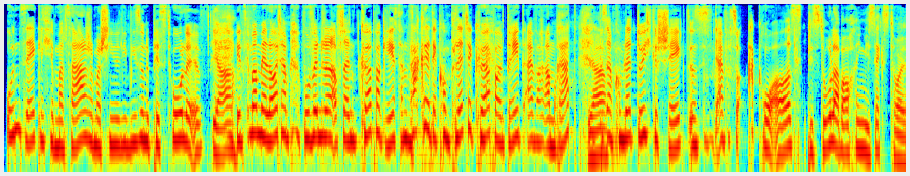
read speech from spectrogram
unsägliche Massagemaschine, die wie so eine Pistole ist. Ja. Jetzt immer mehr Leute haben, wo wenn du dann auf deinen Körper gehst, dann wackelt der komplette Körper, dreht einfach am Rad, Ja. bist dann komplett durchgeschakt und es sieht einfach so aggro aus. Pistole, aber auch irgendwie Sextoy.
